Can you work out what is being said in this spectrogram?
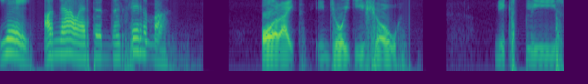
Yay, I'm now at the, the cinema. Alright, enjoy the show. Next, please.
